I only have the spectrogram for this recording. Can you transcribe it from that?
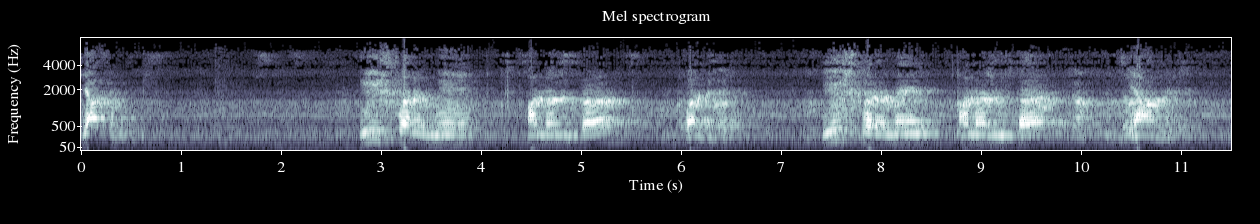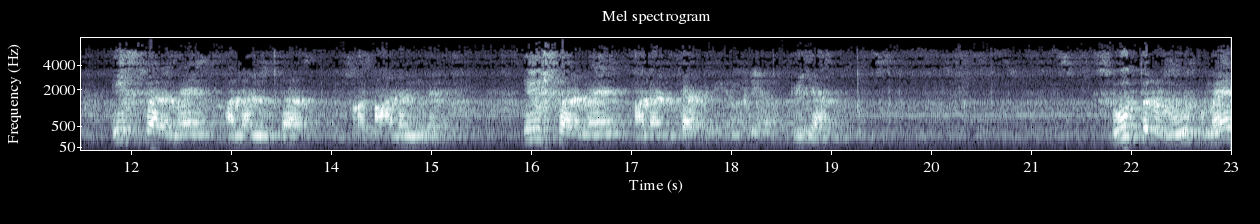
क्या समझें ईश्वर में अनंत बल है ईश्वर में अनंत ज्ञान है ईश्वर में अनंत आनंद है ईश्वर में अनंत क्रिया सूत्र रूप में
